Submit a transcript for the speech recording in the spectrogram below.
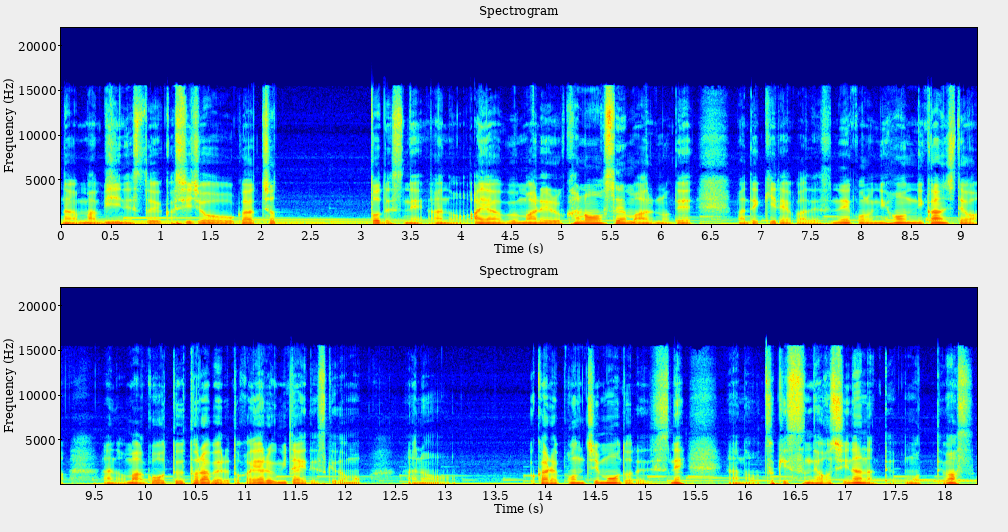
なまあビジネスというか市場がちょっとですねあの危ぶまれる可能性もあるので、まあ、できればですねこの日本に関してはあの、まあ、GoTo トラベルとかやるみたいですけどもあのかれポンチモードでですね、あの、突き進んでほしいななんて思ってます。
